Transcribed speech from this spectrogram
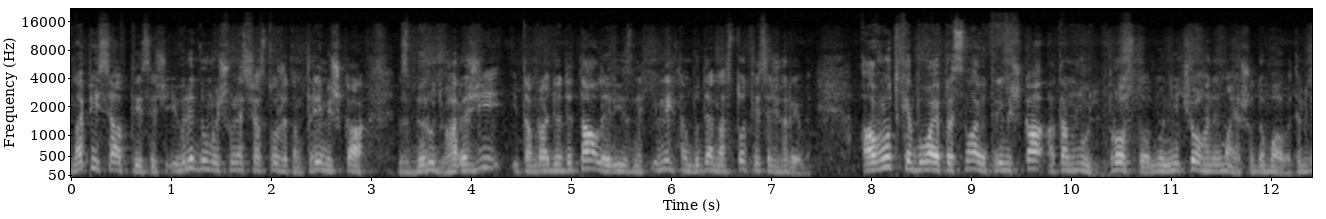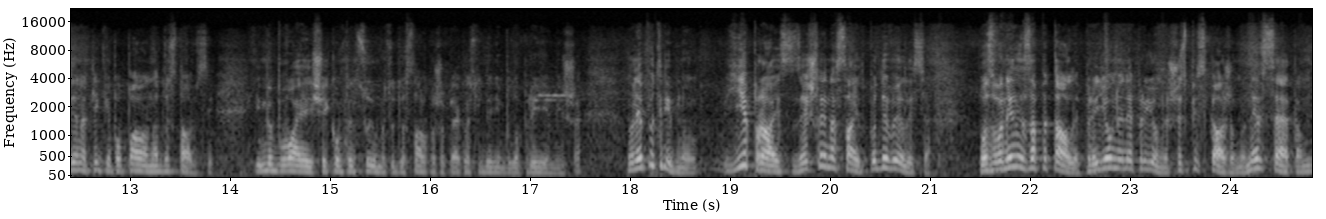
на 50 тисяч, і вони думають, що вони зараз теж там три мішка зберуть в гаражі, і там радіодеталей різних, і в них там буде на 100 тисяч гривень. А воно таке буває, присилають три мішка, а там нуль. Просто ну нічого немає, що додати. Людина тільки попала на доставці. І ми буває ще й компенсуємо цю доставку, щоб якось людині було приємніше. Ну не потрібно. Є прайс, зайшли на сайт, подивилися, позвонили, запитали, прийомне, неприйомне, щось підскажемо. Не все там.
